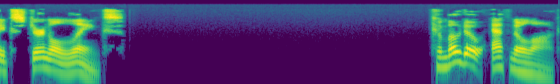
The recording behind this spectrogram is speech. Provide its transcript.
External links Komodo – Ethnologue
